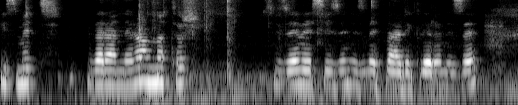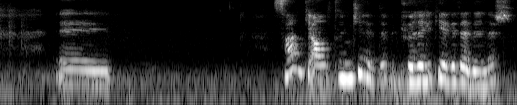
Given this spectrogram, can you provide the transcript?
Hizmet verenleri anlatır. Size ve sizin hizmet verdiklerinize. Ee, sanki altıncı evde bir kölelik evi de denir.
